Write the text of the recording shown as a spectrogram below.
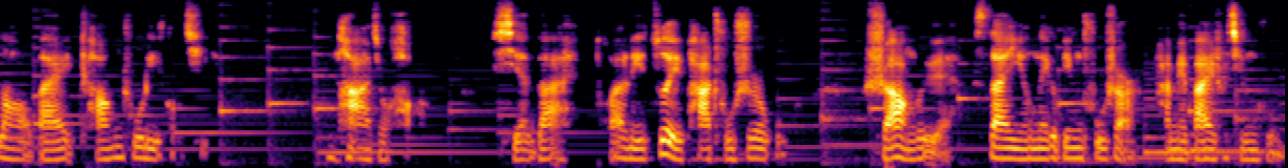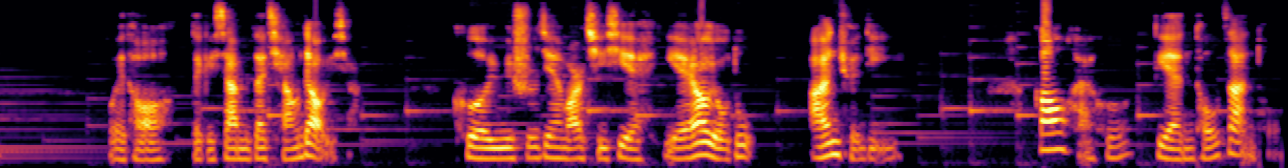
老白长出了一口气，那就好。现在团里最怕出事故，上个月三营那个兵出事儿，还没掰扯清楚。回头得给下面再强调一下，课余时间玩器械也要有度，安全第一。高海河点头赞同。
